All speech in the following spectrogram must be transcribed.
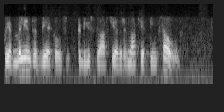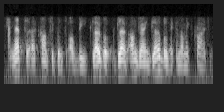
We have millions of vehicles produced last year that have not yet been sold. And that's a consequence of the global, glo- ongoing global economic crisis.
